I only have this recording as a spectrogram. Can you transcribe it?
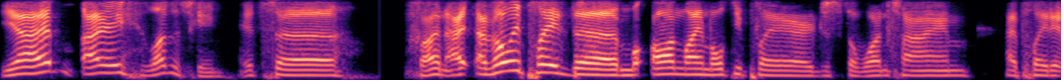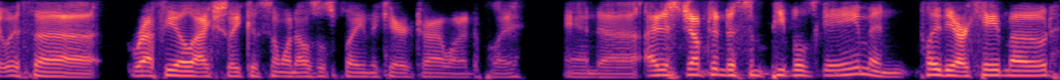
yeah, I, I love this game. It's uh fun. I, I've only played the online multiplayer just the one time. I played it with uh Raphael actually because someone else was playing the character I wanted to play. And uh, I just jumped into some people's game and played the arcade mode.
